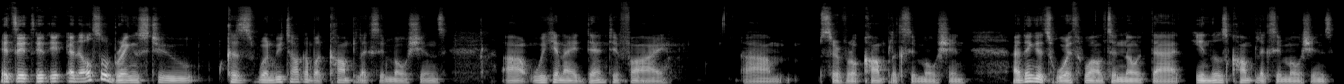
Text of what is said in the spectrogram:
it's it, it it also brings to because when we talk about complex emotions, uh, we can identify um, several complex emotion. I think it's worthwhile to note that in those complex emotions,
